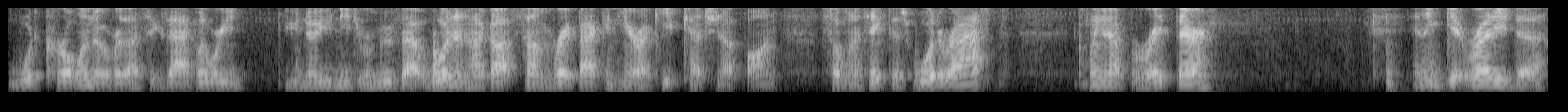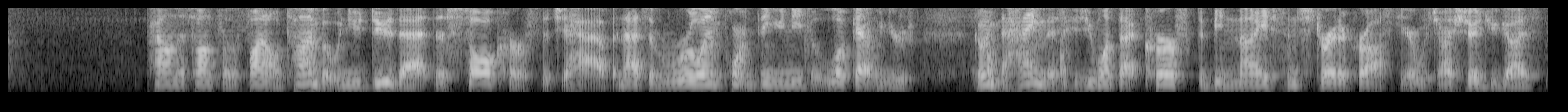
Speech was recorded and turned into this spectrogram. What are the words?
wood curling over. That's exactly where you, you know you need to remove that wood. And I got some right back in here I keep catching up on. So I'm going to take this wood rasp, clean up right there. And then get ready to pound this on for the final time, but when you do that, the saw kerf that you have, and that's a really important thing you need to look at when you're going to hang this, because you want that kerf to be nice and straight across here, which I showed you guys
